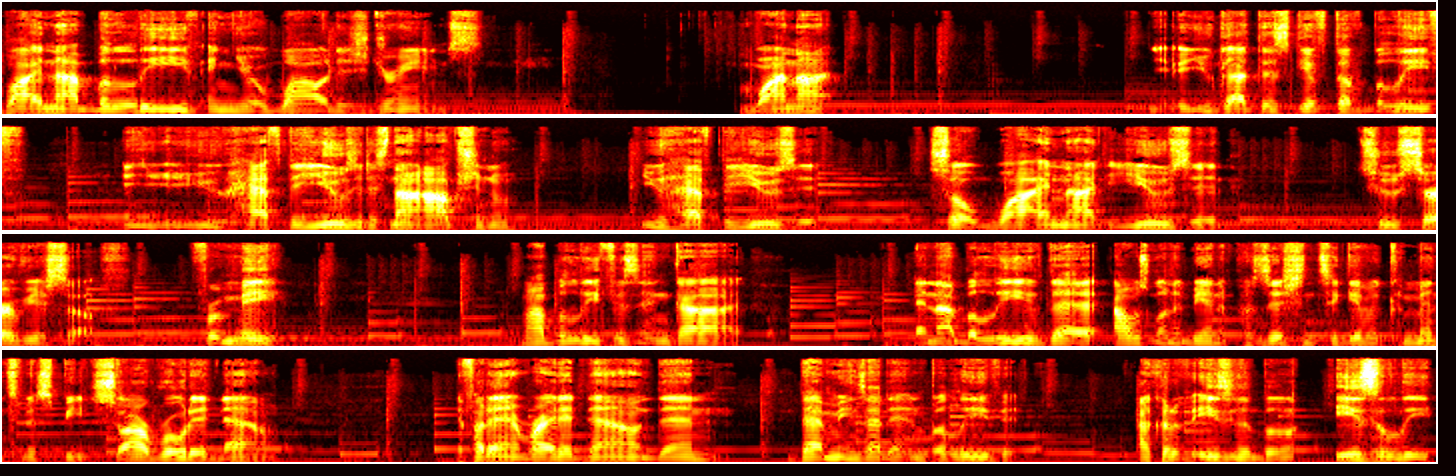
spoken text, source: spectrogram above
Why not believe in your wildest dreams? Why not? You got this gift of belief and you have to use it. It's not optional. You have to use it. So why not use it to serve yourself? For me, my belief is in God. And I believe that I was going to be in a position to give a commencement speech. So I wrote it down if I didn't write it down, then that means I didn't believe it. I could have easily been, easily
